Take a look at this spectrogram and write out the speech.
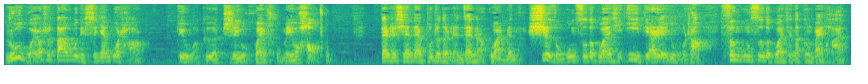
如果要是耽误的时间过长，对我哥只有坏处，没有好处。但是现在不知道人在哪关着呢，市总公司的关系一点也用不上，分公司的关系那更白谈。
